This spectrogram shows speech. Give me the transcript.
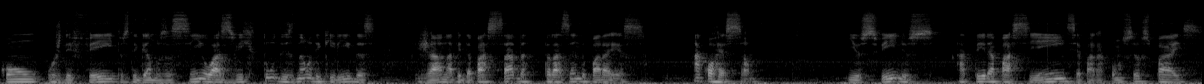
com os defeitos, digamos assim, ou as virtudes não adquiridas já na vida passada, trazendo para essa a correção. E os filhos a ter a paciência para com seus pais,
